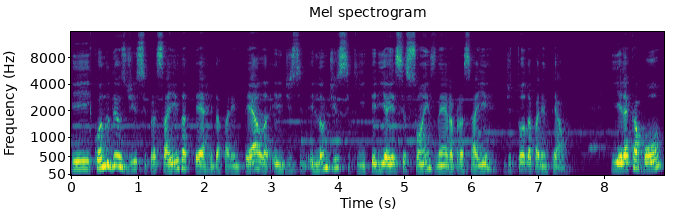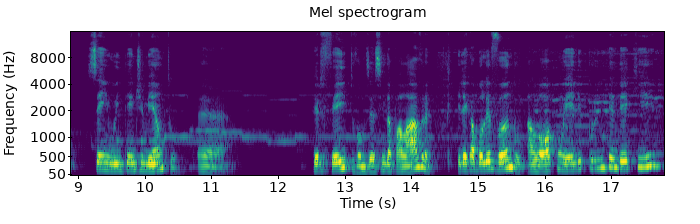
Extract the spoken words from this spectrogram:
E quando Deus disse para sair da terra e da parentela, ele, disse, ele não disse que teria exceções, né? era para sair de toda a parentela. E ele acabou, sem o entendimento é, perfeito, vamos dizer assim, da palavra, ele acabou levando a Ló com ele por entender que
